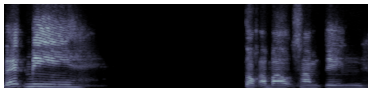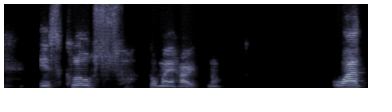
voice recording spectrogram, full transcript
Let me talk about something is close to my heart. No? What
